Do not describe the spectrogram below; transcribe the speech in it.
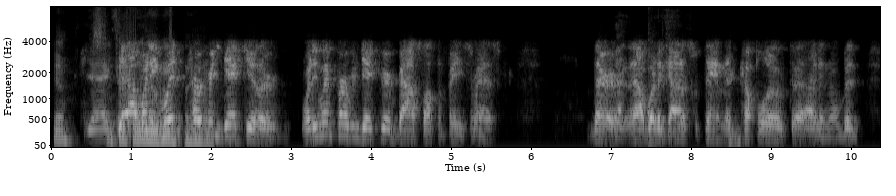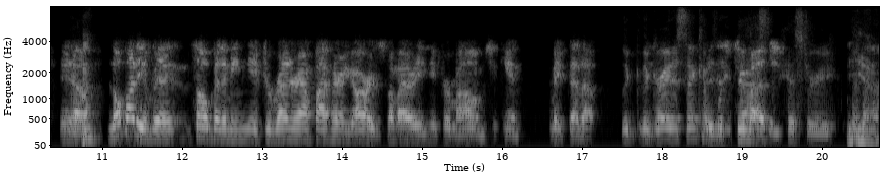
yeah, Yeah, exactly. Yeah, when he went hope, but, uh, perpendicular, when he went perpendicular, bounced off the face mask. There, Yeah. that would have got us within a couple of, I don't know, but you know, Yeah. nobody will be. So, but I mean, if you're running around 500 yards, no matter even if you're Mahomes, you can't make that up. The, the greatest incomplete just too pass much. in history. Yeah.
